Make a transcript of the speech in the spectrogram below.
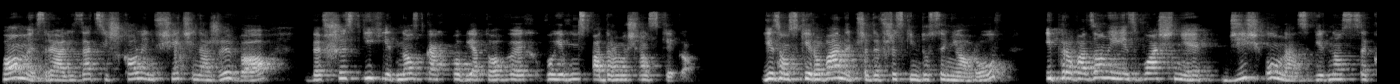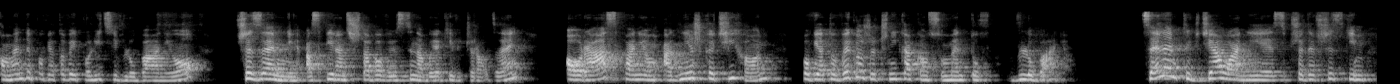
pomysł realizacji szkoleń w sieci na żywo we wszystkich jednostkach powiatowych województwa dolnośląskiego. Jest on skierowany przede wszystkim do seniorów, i prowadzony jest właśnie dziś u nas w jednostce Komendy Powiatowej Policji w Lubaniu przeze mnie aspirant sztabowy Justyna Bojakiewicz-Rodzeń oraz panią Agnieszkę Cichoń, Powiatowego Rzecznika Konsumentów w Lubaniu. Celem tych działań jest przede wszystkim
